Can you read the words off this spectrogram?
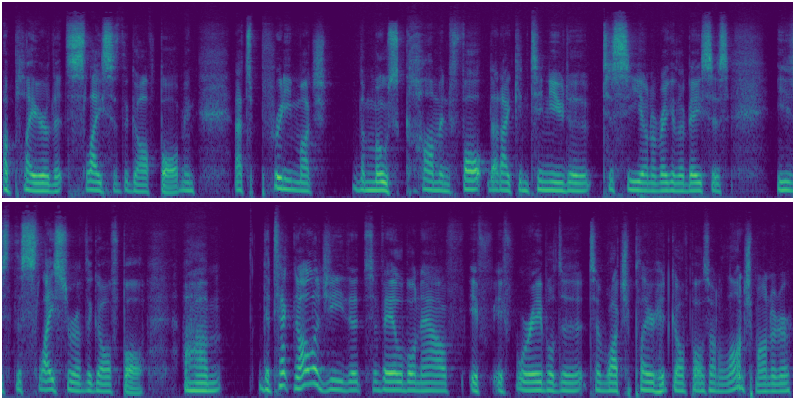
a player that slices the golf ball. I mean, that's pretty much the most common fault that I continue to to see on a regular basis is the slicer of the golf ball. Um, the technology that's available now, if if we're able to to watch a player hit golf balls on a launch monitor,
